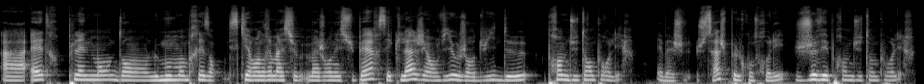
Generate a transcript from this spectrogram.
à être pleinement dans le moment présent. Ce qui rendrait ma, ma journée super, c'est que là j'ai envie aujourd'hui de prendre du temps pour lire eh ben ça je peux le contrôler, je vais prendre du temps pour lire.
